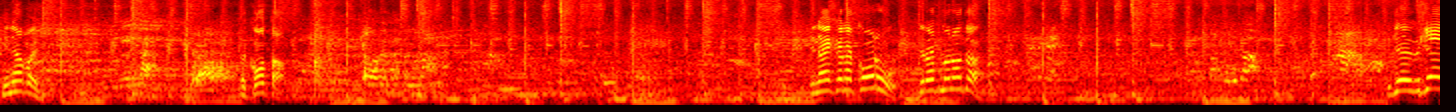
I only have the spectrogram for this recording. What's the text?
Hindi pa eh. Nagkota. Hinahin ka na koro. Sirat manota. Sige, sige.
